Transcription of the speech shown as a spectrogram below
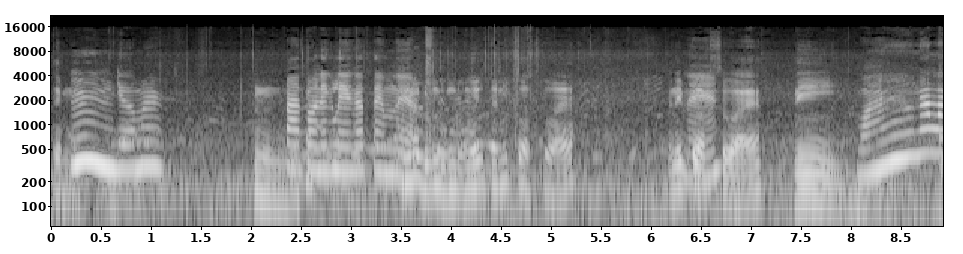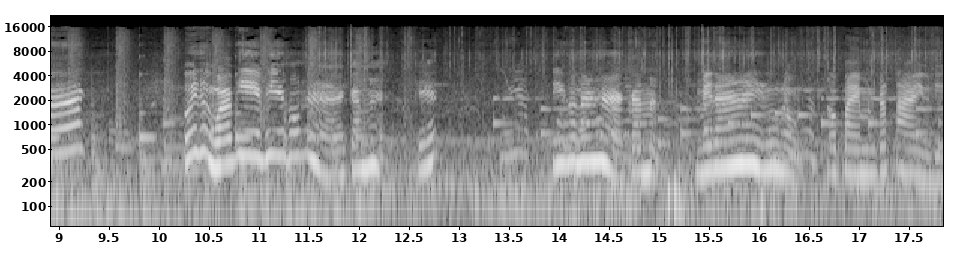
เต็มเลอืยมเยอะมากอืม ปลาตัวเล็กๆก็เต็มเลยเนี่ยอะดุงดุงดุงเฮ้ยตัวนี้เปลือกสวย ตัวนี้ไหนเปลือกสวย นี่ ว้าว น่ารักเฮ้ยถึงว่าพี่พี่เขาหากันอะเกสพี่เขาน่าหากันอะไม่ได้ลูกเราเอาไปมันก็ตายอยู่ดี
